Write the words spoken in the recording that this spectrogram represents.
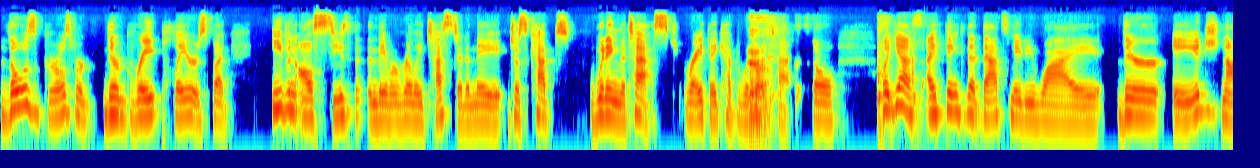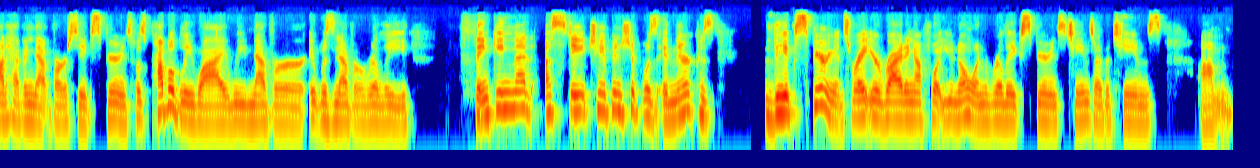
those girls were they're great players, but even all season they were really tested and they just kept winning the test, right? They kept winning yeah. the test. So, but yes, I think that that's maybe why their age, not having that varsity experience, was probably why we never, it was never really thinking that a state championship was in there because the experience, right? You're riding off what you know, and really experienced teams are the teams um,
